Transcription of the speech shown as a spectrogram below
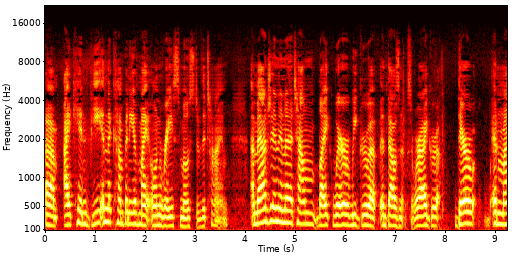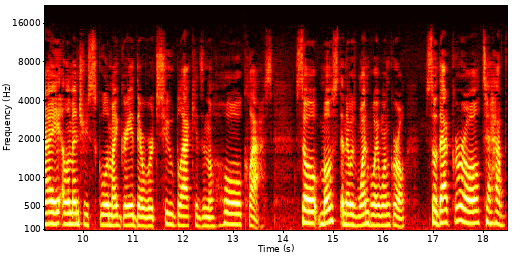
Um, I can be in the company of my own race most of the time. Imagine in a town like where we grew up in Thousand Oaks, where I grew up. There, in my elementary school, in my grade, there were two black kids in the whole class. So most, and there was one boy, one girl. So that girl to have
